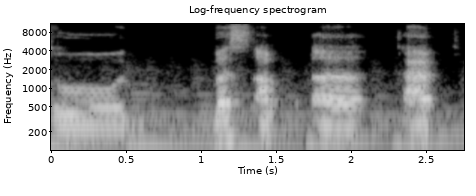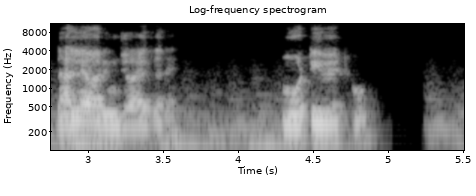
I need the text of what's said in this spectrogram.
तो बस आप ऐप डालें और इन्जॉय करें। मोटिवेट हो।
